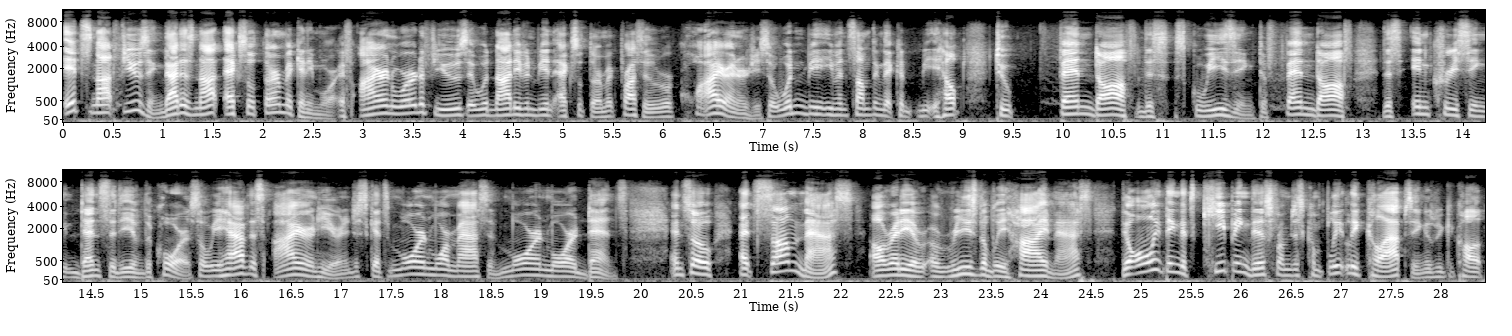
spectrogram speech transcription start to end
it's not fusing. That is not exothermic anymore. If iron were to fuse, it would not even be an exothermic process. It would require energy. So it wouldn't be even something that could be helped to fend off this squeezing, to fend off this increasing density of the core. So we have this iron here, and it just gets more and more massive, more and more dense. And so at some mass, already a, a reasonably high mass, the only thing that's keeping this from just completely collapsing is we could call it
